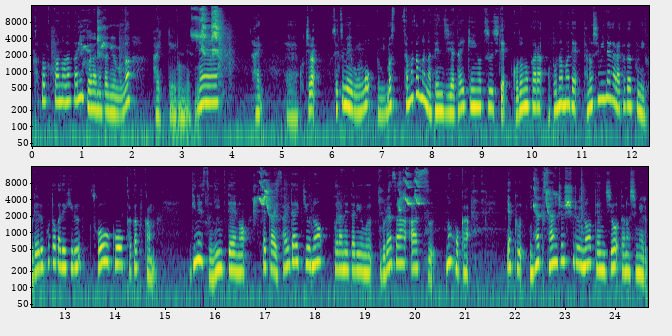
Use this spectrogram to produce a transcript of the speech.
科学館の中にプラネタリウムが入っているんですね。はい、えー、こちら説明文を読みます。様々な展示や体験を通じて子供から大人まで楽しみながら科学に触れることができる総合科学館。ギネス認定の世界最大級のプラネタリウムブラザーアースのほか約230種類の展示を楽しめる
